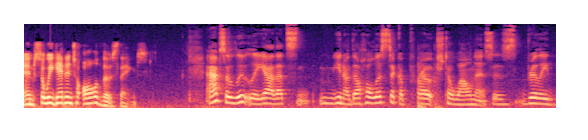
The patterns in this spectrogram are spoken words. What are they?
And so we get into all of those things. Absolutely. Yeah, that's you know, the holistic approach to wellness is really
